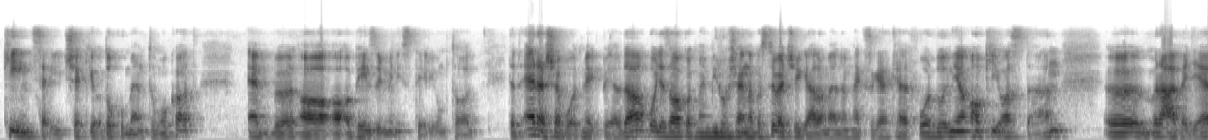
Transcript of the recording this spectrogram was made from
kényszerítse ki a dokumentumokat ebből a, a, pénzügyminisztériumtól. Tehát erre se volt még példa, hogy az alkotmánybíróságnak a szövetségi államelnöknek kell fordulnia, aki aztán ö, rávegye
